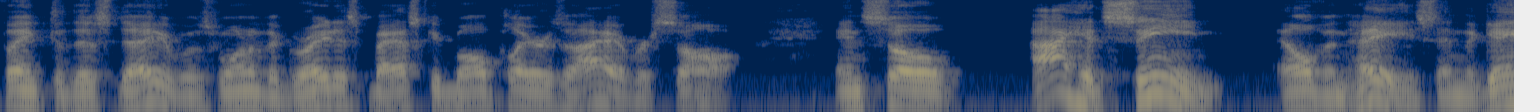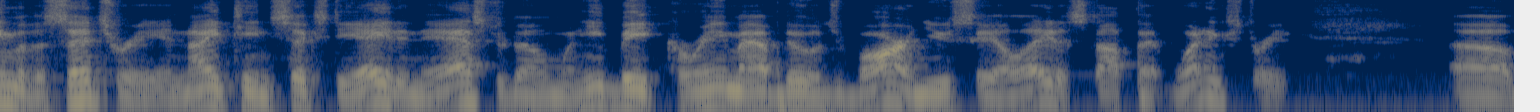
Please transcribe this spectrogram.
think to this day was one of the greatest basketball players I ever saw, and so I had seen Elvin Hayes in the game of the century in 1968 in the Astrodome when he beat Kareem Abdul-Jabbar in UCLA to stop that winning streak. Uh,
